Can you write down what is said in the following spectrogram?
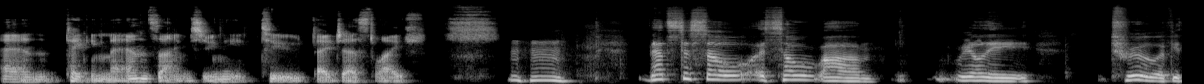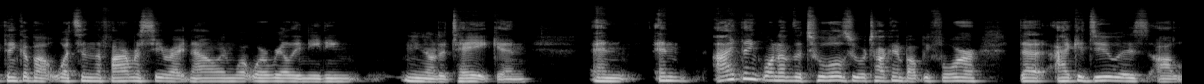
and taking the enzymes you need to digest life. Mm-hmm. That's just so, so um, really true if you think about what's in the pharmacy right now and what we're really needing, you know, to take. And, and, and I think one of the tools we were talking about before that I could do is uh,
